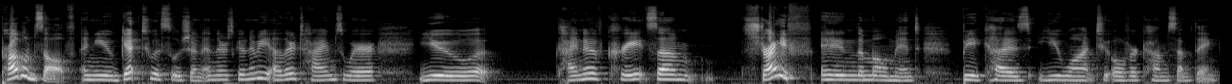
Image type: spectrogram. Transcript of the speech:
problem solve and you get to a solution. And there's going to be other times where you kind of create some strife in the moment because you want to overcome something.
